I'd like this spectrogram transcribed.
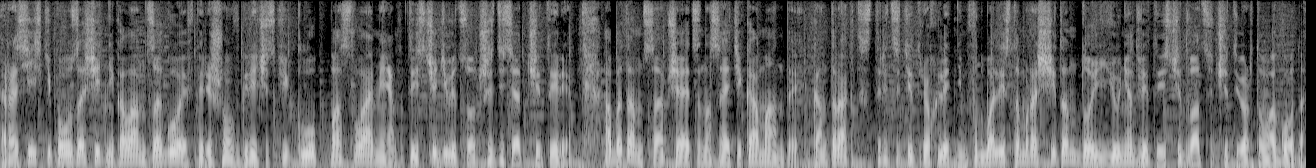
Российский полузащитник Алан Загоев перешел в греческий клуб «Посламия» 1964. Об этом сообщается на сайте команды. Контракт с 33-летним футболистом рассчитан до июня 2024 года.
